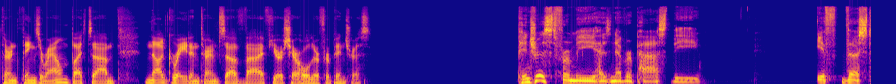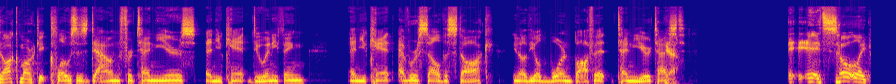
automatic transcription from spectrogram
turn things around, but um, not great in terms of uh, if you're a shareholder for Pinterest. Pinterest for me has never passed the if the stock market closes down for 10 years and you can't do anything, and you can't ever sell the stock. You know, the old Warren Buffett 10 year test. Yeah. It, it's so like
